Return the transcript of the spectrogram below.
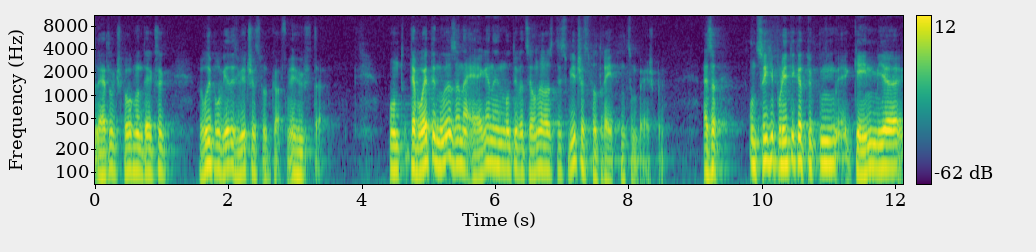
Leitl gesprochen und der hat gesagt, Rudi, probier das Wirtschaftsblatt kaufen, mir hilft da. Und der wollte nur aus einer eigenen Motivation heraus das Wirtschaftsblatt retten zum Beispiel. Also, und solche Politikertypen gehen mir,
